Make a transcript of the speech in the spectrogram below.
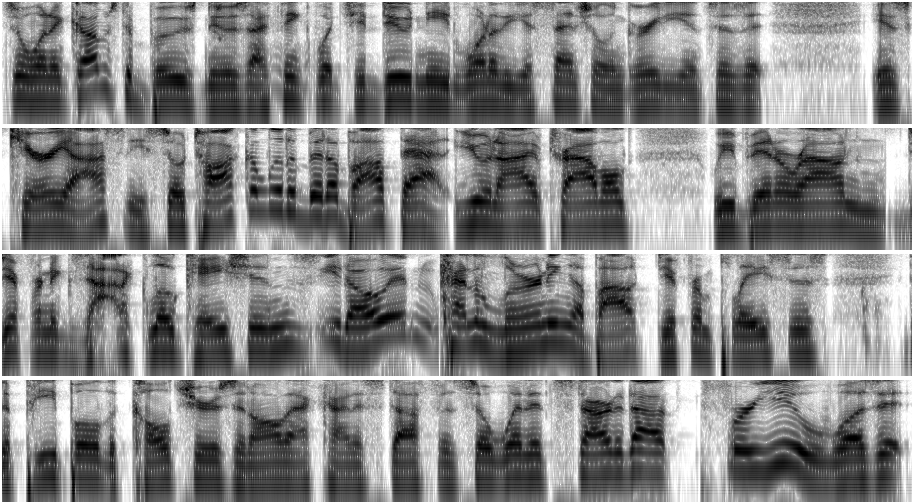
So when it comes to booze news, I think what you do need one of the essential ingredients is it is curiosity. So talk a little bit about that. You and I have traveled. We've been around different exotic locations, you know, and kind of learning about different places, the people, the cultures and all that kind of stuff. And so when it started out for you, was it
